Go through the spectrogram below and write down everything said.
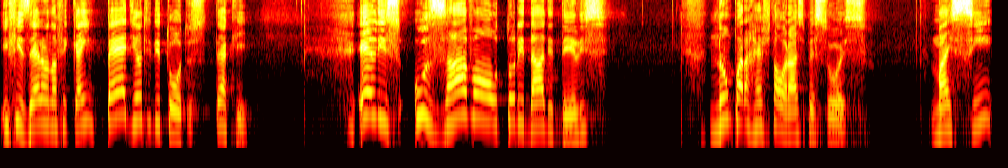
e fizeram-na ficar em pé diante de todos. Até aqui. Eles usavam a autoridade deles não para restaurar as pessoas, mas sim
